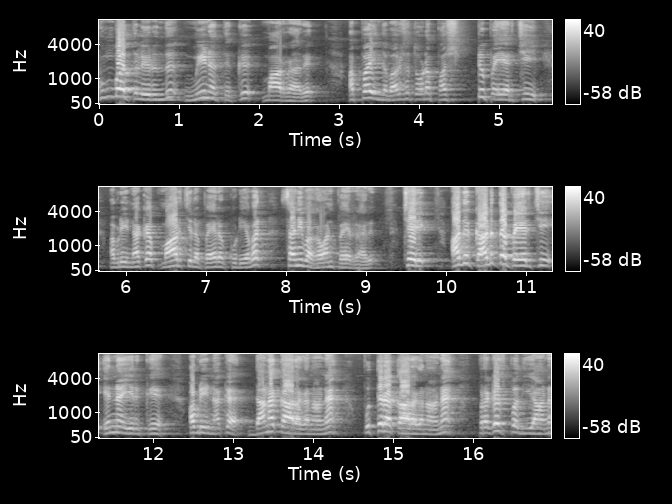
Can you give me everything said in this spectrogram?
கும்பத்திலிருந்து மீனத்துக்கு மாறுறாரு. அப்போ இந்த வருஷத்தோட ஃபஸ்ட்டு பெயர்ச்சி அப்படின்னாக்க மார்ச்சில் பெயரக்கூடியவர் சனி பகவான் பெயர்றாரு. சரி அதுக்கு அடுத்த பெயர்ச்சி என்ன இருக்குது அப்படின்னாக்க தனக்காரகனான புத்திரக்காரகனான பிரகஸ்பதியான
